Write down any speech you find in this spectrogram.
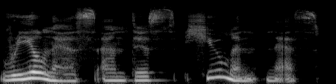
realness and this humanness.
